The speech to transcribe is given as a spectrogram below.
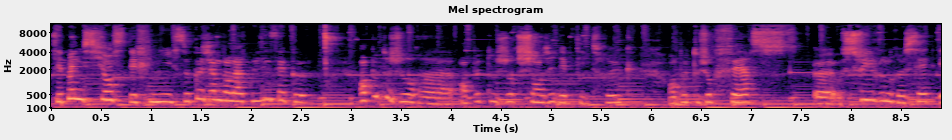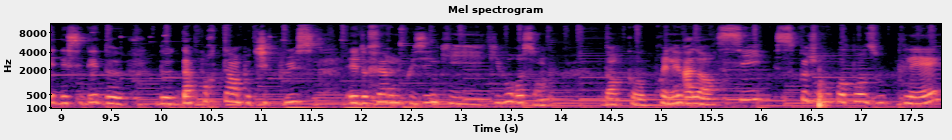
c'est pas une science définie. Ce que j'aime dans la cuisine, c'est que on peut toujours, euh, on peut toujours changer des petits trucs, on peut toujours faire euh, suivre une recette et décider de d'apporter un petit plus et de faire une cuisine qui, qui vous ressemble. Donc, euh, prenez. Alors, si ce que je vous propose vous plaît,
